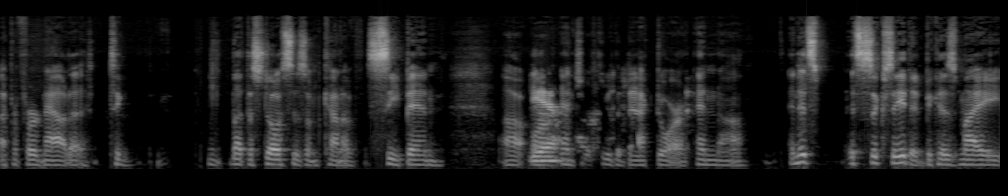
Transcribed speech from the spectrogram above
I prefer now to, to let the stoicism kind of seep in uh, or yeah. enter through the back door, and uh, and it's it's succeeded because my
